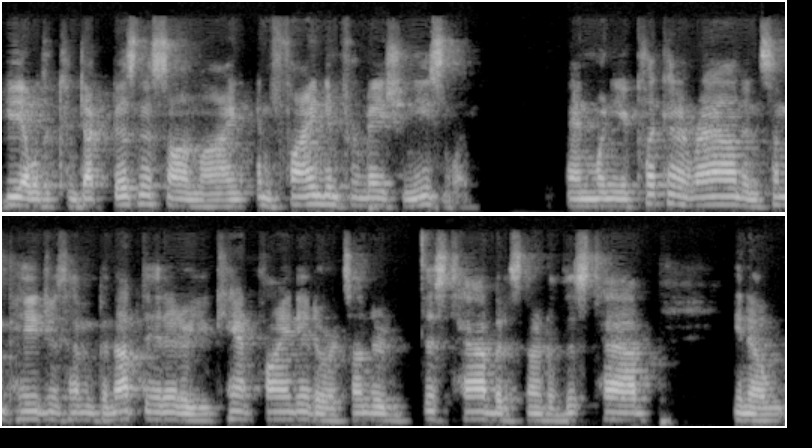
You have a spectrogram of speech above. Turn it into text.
be able to conduct business online and find information easily. And when you're clicking around and some pages haven't been updated or you can't find it or it's under this tab, but it's not under this tab, you know,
